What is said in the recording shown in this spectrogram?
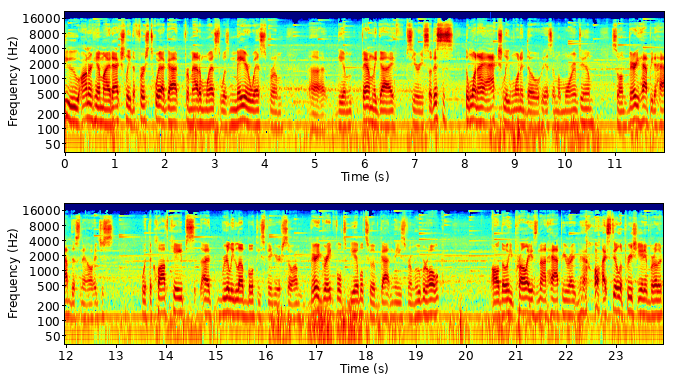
to honor him, I had actually, the first toy I got from Adam West was Mayor West from uh, the um, Family Guy series. So this is the one I actually wanted, though, as a memoriam to him. So I'm very happy to have this now. It just, with the cloth capes, I really love both these figures. So I'm very grateful to be able to have gotten these from Uber Hulk. Although he probably is not happy right now, I still appreciate it, brother.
